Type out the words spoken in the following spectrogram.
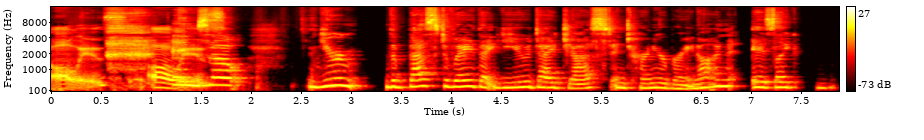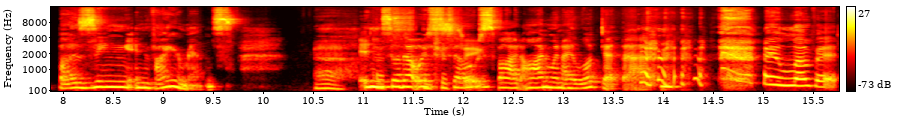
always. Always. And so you're the best way that you digest and turn your brain on is like buzzing environments. Oh, and so that was so spot on when I looked at that. I love it.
